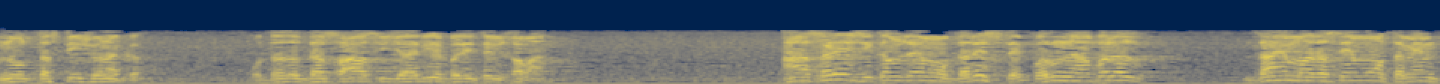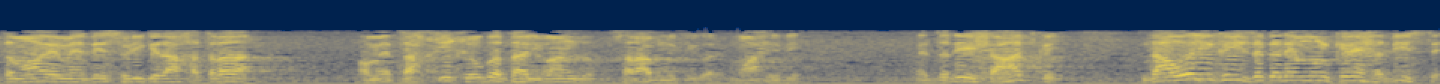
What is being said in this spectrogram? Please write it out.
نو تفتیش ہونا کر وہ در ساسی جاری ہے بڑی طریقہ وان آسڑے شکم سے مدرس تھے پرو نہ بلز دائیں مرسے مو تمیم تماوے میں دے سڑی کے دا خطرہ اور میں تحقیق ہوگا طالبان خراب نہیں کی گئے معاہدی میں ددی شہاد کی داولی کئی زکد منکر حدیث تھے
